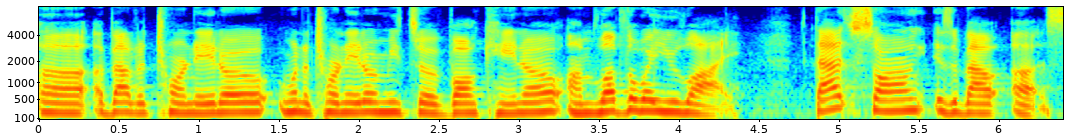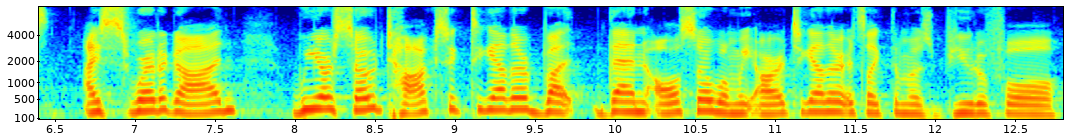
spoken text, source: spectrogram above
uh, about a tornado, when a tornado meets a volcano. Um, Love the way you lie. That song is about us. I swear to God, we are so toxic together, but then also when we are together, it's like the most beautiful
